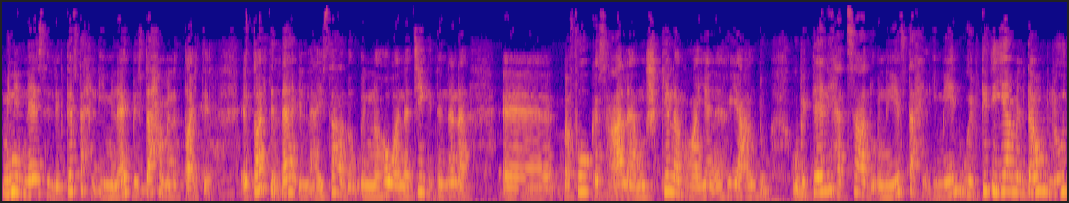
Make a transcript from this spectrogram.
من الناس اللي بتفتح الإيميلات بيفتحها من ال title ال title ده اللي هيساعده إن هو نتيجة إن أنا آه ب focus على مشكلة معينة هي عنده وبالتالي هتساعده إنه يفتح الإيميل ويبتدي يعمل download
